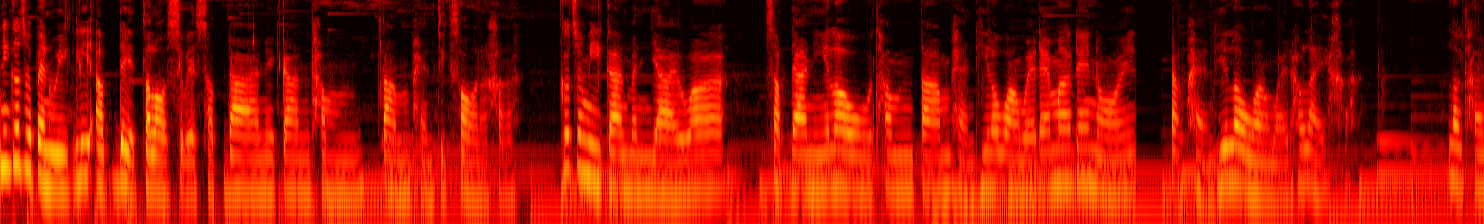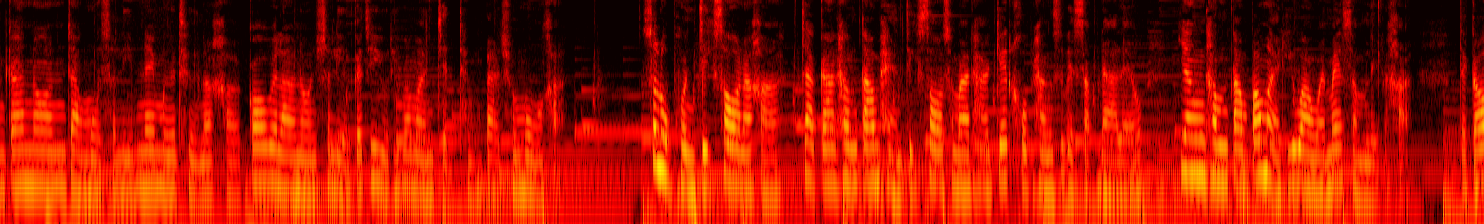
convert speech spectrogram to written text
นี่ก็จะเป็น weekly update ตลอด 11 สัปดาห์ในการทำตามแผนจิ๊กซอนะคะ ก็จะมีการบรรยายว่าสัปดาห์นี้เราทำตามแผนที่เราวางไว้ได้มากได้น้อย จากแผนที่เราวางไว้เท่าไหร่ค่ะ หลักฐานการนอนจากหมดสลิปในมือถือนะคะ ก็เวลานอนเฉลี่ยก็จะอยู่ที่ประมาณ 7-8 ชั่วโมงค่ะ สรุปผลจิ๊กซอนะคะ จากการทำตามแผนจิ๊กซอสมาร์ทาร์เก็ตครบทั้ง 11 สัปดาห์แล้ว ยังทำตามเป้าหมายที่วางไว้ไม่สำเร็จค่ะ แต่ก็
